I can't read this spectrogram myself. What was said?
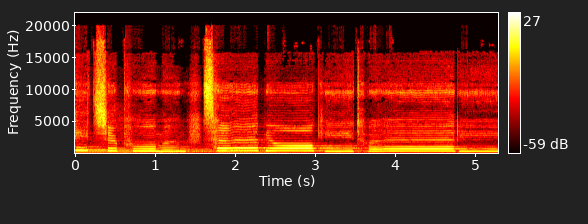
빛을 품은 새벽이 되리.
